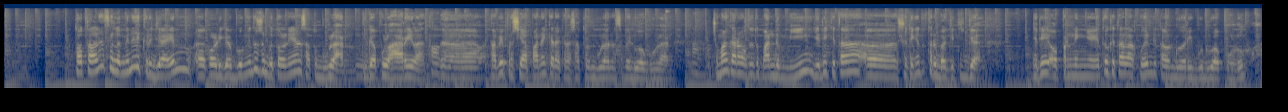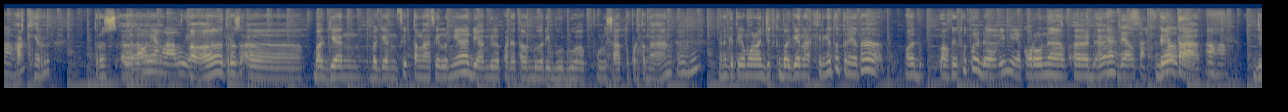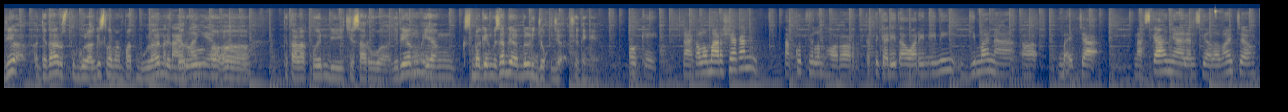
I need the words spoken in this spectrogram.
Totalnya film ini dikerjain eh, kalau digabung itu sebetulnya satu bulan, 30 hari lah. Oke. Eh, tapi persiapannya kira-kira satu bulan sampai dua bulan. Aha. Cuman karena waktu itu pandemi, jadi kita eh, syutingnya itu terbagi tiga. Jadi openingnya itu kita lakuin di tahun 2020 akhir. Terus Dua eh, tahun yang lalu ya? eh, terus eh, bagian bagian fit tengah filmnya diambil pada tahun 2021 pertengahan. Mhm. Dan ketika mau lanjut ke bagian akhirnya tuh ternyata waktu itu tuh ada ini ya corona eh, eh, Delta. Delta. Aha. Jadi kita harus tunggu lagi selama empat bulan dan baru lagi ya uh, uh, kita lakuin di Cisarua. Jadi yang Mhm. yang sebagian besar diambil di Jogja syutingnya. Oke, nah kalau Marsha kan takut film horor. Ketika ditawarin ini gimana eh, baca naskahnya dan segala macam?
